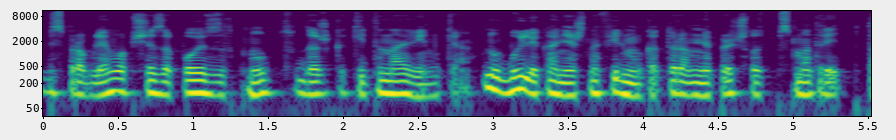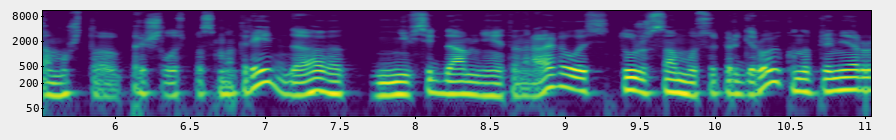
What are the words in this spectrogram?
без проблем вообще за пояс заткнут даже какие-то новинки. Ну, были, конечно, фильмы, которые мне пришлось посмотреть, потому что пришлось посмотреть, да, не всегда мне это нравилось. Ту же самую супергеройку, например,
